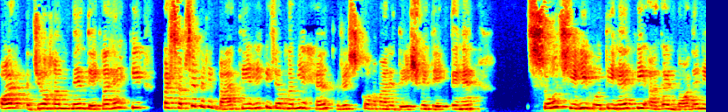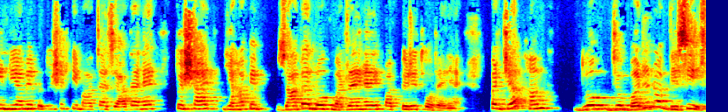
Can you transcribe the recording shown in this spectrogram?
और जो हमने देखा है कि, पर सबसे बड़ी बात यह है कि जब हम ये हेल्थ रिस्क को हमारे देश में देखते हैं सोच यही होती है कि अगर नॉर्दर्न इंडिया में प्रदूषण की मात्रा ज़्यादा है तो शायद यहाँ पे ज़्यादा लोग मर रहे हैं और पीड़ित हो रहे हैं। पर जब हम जो बर्डन ऑफ़ डिज़ीज़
